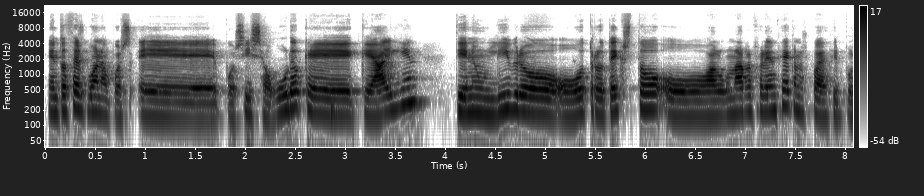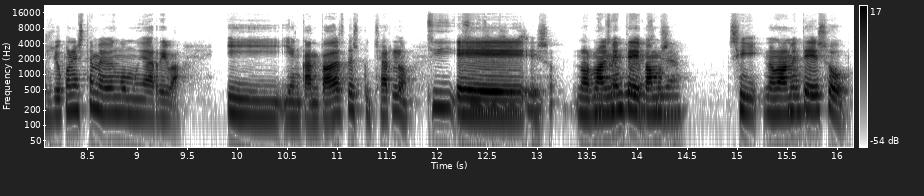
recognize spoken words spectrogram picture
Entonces, bueno, pues, eh, pues sí, seguro que, que alguien tiene un libro o otro texto o alguna referencia que nos pueda decir, pues yo con este me vengo muy arriba y, encantadas de escucharlo. Sí, eh, normalmente vamos Sí, normalmente eso,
